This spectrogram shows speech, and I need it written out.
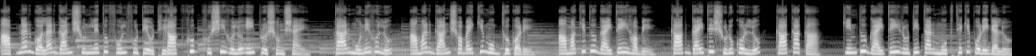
আপনার গলার গান শুনলে তো ফুল ফুটে ওঠে। কাক খুব খুশি হলো এই প্রশংসায়। তার মনে হলো, আমার গান সবাইকে মুগ্ধ করে। আমাকে তো গাইতেই হবে। কাক গাইতে শুরু করল, কা কা কা। কিন্তু গাইতেই রুটি তার মুখ থেকে পড়ে গেল।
